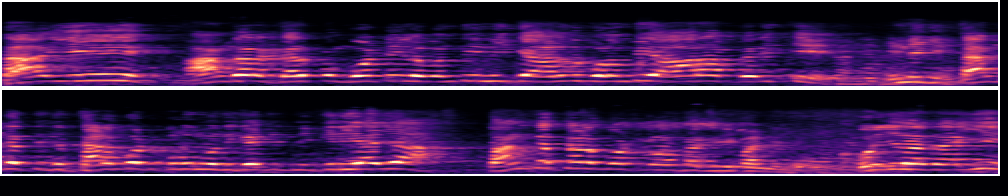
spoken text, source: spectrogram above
தாயி ஆங்கார கருப்பம் கோட்டையில வந்து இன்னைக்கு அழுது புலம்பி ஆறா பெருக்கி இன்னைக்கு தங்கத்துக்கு தடை போட்டு கொடுங்க வந்து கேட்டுட்டு நிக்கிறியாயா? தங்க தடை போட்டுலாம் தகுதி பண்ணி புரிஞ்சுதா தாயி?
